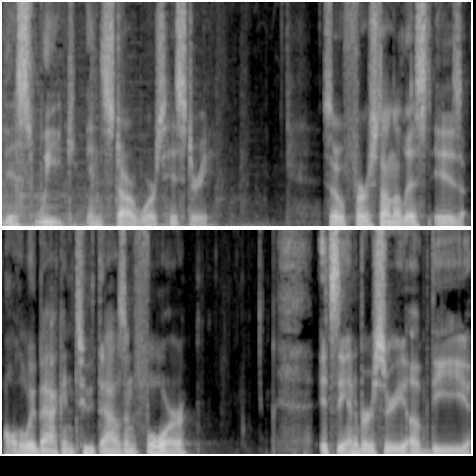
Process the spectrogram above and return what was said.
this week in Star Wars history. So, first on the list is all the way back in 2004. It's the anniversary of the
